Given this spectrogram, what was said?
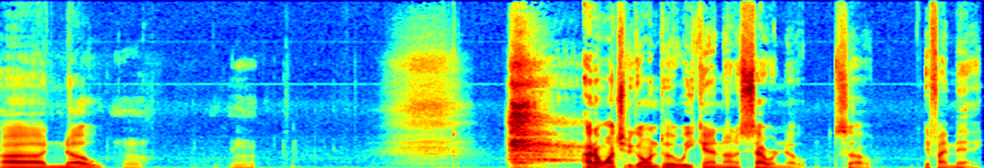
Uh, no. I don't want you to go into the weekend on a sour note. So, if I may.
